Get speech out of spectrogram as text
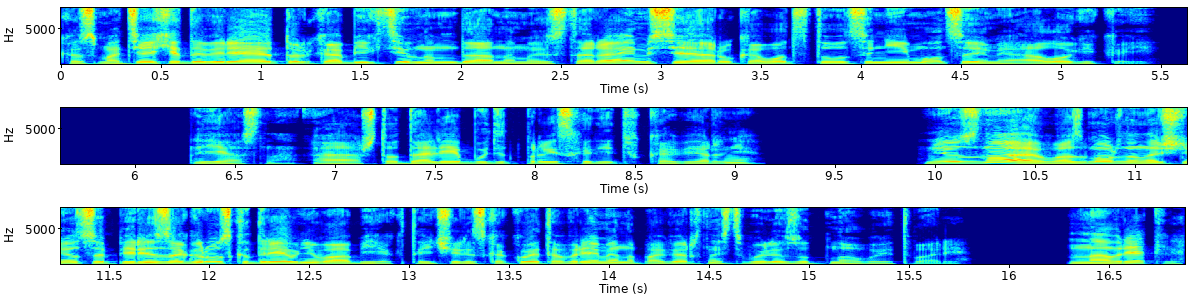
Космотехи доверяют только объективным данным и стараемся руководствоваться не эмоциями, а логикой. Ясно. А что далее будет происходить в каверне? Не знаю, возможно, начнется перезагрузка древнего объекта, и через какое-то время на поверхность вылезут новые твари. Навряд ли,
